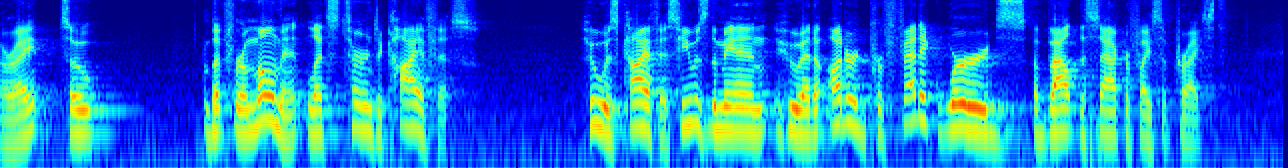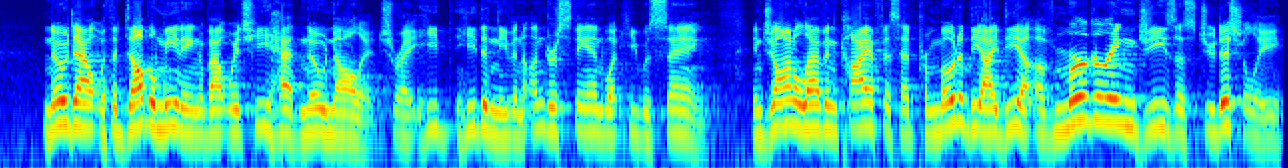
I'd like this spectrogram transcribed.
All right? So but for a moment, let's turn to Caiaphas. Who was Caiaphas? He was the man who had uttered prophetic words about the sacrifice of Christ. No doubt with a double meaning about which he had no knowledge, right? He, he didn't even understand what he was saying. In John 11, Caiaphas had promoted the idea of murdering Jesus judicially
